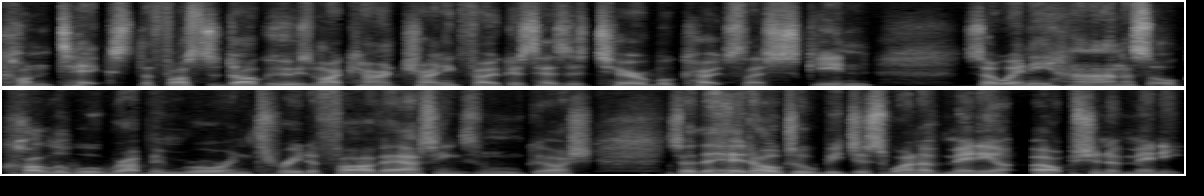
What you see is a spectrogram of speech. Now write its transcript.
context, the foster dog who is my current training focus has a terrible coat slash skin. So any harness or collar will rub him raw in three to five outings. Oh gosh. So the head halter will be just one of many option of many.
